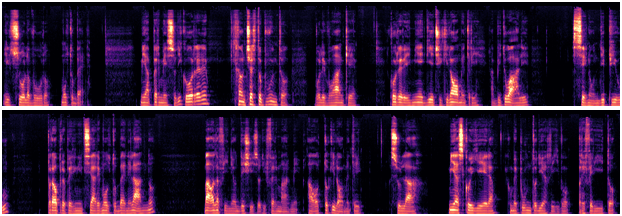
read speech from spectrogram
il suo lavoro molto bene. Mi ha permesso di correre, a un certo punto volevo anche correre i miei 10 chilometri abituali, se non di più, proprio per iniziare molto bene l'anno, ma alla fine ho deciso di fermarmi a 8 km sulla mia scogliera come punto di arrivo preferito.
